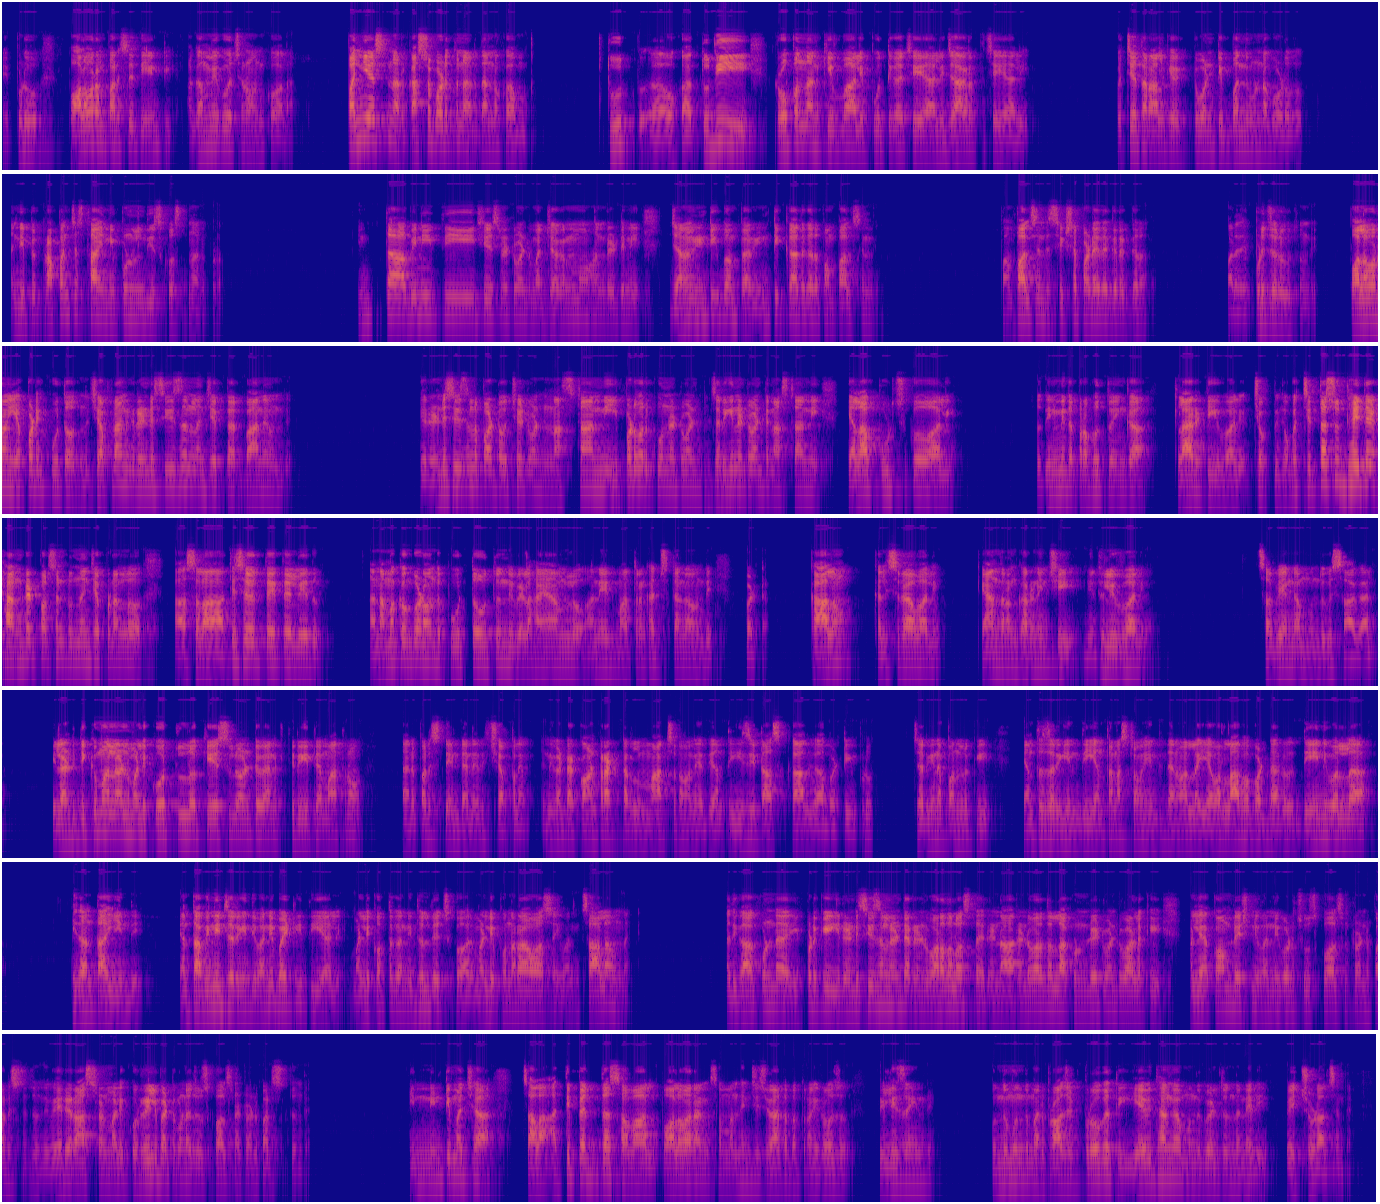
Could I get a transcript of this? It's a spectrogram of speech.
ఇప్పుడు పోలవరం పరిస్థితి ఏంటి? అగమ్యగోచరం అనుకోవాలా? పని చేస్తున్నారు కష్టపడుతున్నారు. దాన్ని ఒక తూర్పు ఒక తుది రూపం దానికి ఇవ్వాలి పూర్తిగా చేయాలి జాగ్రత్త చేయాలి. వచ్చే తరాలకి ఎటువంటి ఇబ్బంది ఉండకూడదు. అని చెప్పి ప్రపంచ స్థాయి నిపుణులను తీసుకొస్తున్నారు ఇప్పుడు. ఇంత అవినీతి చేసినటువంటి మరి జగన్మోహన్ రెడ్డిని జనం ఇంటికి పంపారు. ఇంటికి కాదు కదా పంపాల్సింది. పంపాల్సింది శిక్ష పడే దగ్గరకు కదా. మరి అది ఎప్పుడు జరుగుతుంది? పోలవరం ఎప్పటికి పూర్తవుతుంది? చెప్పడానికి రెండు సీజన్లు అని చెప్పారు. బాగానే ఉంది. ఈ రెండు సీజన్ల పాటు వచ్చేటువంటి నష్టాన్ని ఇప్పటివరకు ఉన్నటువంటి జరిగినటువంటి నష్టాన్ని ఎలా పూడ్చుకోవాలి? సో దీని మీద ప్రభుత్వం ఇంకా క్లారిటీ ఇవ్వాలి. ఒక చిత్తశుద్ధి అయితే హండ్రెడ్ పర్సెంట్ ఉందని చెప్పడంలో అసలు అతిశయోక్తి అయితే లేదు. ఆ నమ్మకం కూడా ఉంది పూర్తవుతుంది వీళ్ళ హయాంలో అనేది మాత్రం ఖచ్చితంగా ఉంది. బట్ కాలం కలిసి రావాలి కేంద్రం కరుణించి నిధులు ఇవ్వాలి సవ్యంగా ముందుకు సాగాలి. ఇలాంటి దిక్కుమాలను మళ్ళీ కోర్టుల్లో కేసులు అంటూ వెనక్కి తిరిగితే మాత్రం దాని పరిస్థితి ఏంటి అనేది చెప్పలేం. ఎందుకంటే కాంట్రాక్టర్లు మార్చడం అనేది అంత ఈజీ టాస్క్ కాదు కాబట్టి ఇప్పుడు జరిగిన పనులకి ఎంత జరిగింది ఎంత నష్టం అయింది దానివల్ల ఎవరు లాభపడ్డారు దేనివల్ల ఇదంతా అయ్యింది. ఎంత అవినీతి జరిగింది ఇవన్నీ బయటికి తీయాలి. మళ్ళీ కొత్తగా నిధులు తెచ్చుకోవాలి. మళ్ళీ పునరావాసం ఇవన్నీ చాలా ఉన్నాయి. అది కాకుండా ఇప్పటికీ ఈ రెండు సీజన్లు అంటే రెండు వరదలు వస్తాయి. రెండు ఆ రెండు వరదల్లో అక్కడ ఉండేటువంటి వాళ్ళకి మళ్ళీ అకామిడేషన్ ఇవన్నీ కూడా చూసుకోవాల్సినటువంటి పరిస్థితి ఉంది. వేరే రాష్ట్రాలు మళ్ళీ కొర్రీలు పెట్టకుండా చూసుకోవాల్సినటువంటి పరిస్థితి ఉంది. ఇన్నింటి మధ్య చాలా అతిపెద్ద సవాల్ పోలవరానికి సంబంధించి శ్వేతపత్రం ఈరోజు రిలీజ్ అయింది. ముందు ముందు మరి ప్రాజెక్ట్ పురోగతి ఏ విధంగా ముందుకు వెళ్తుంది అనేది వేచి చూడాల్సిందే.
